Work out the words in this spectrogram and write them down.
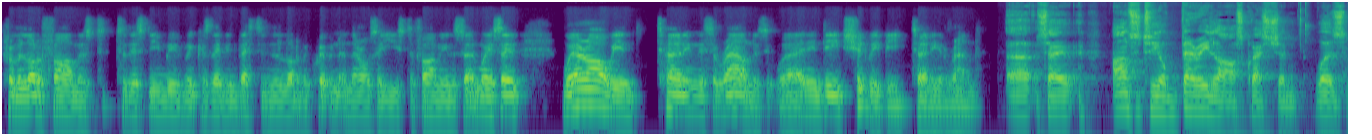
from a lot of farmers to, to this new movement because they've invested in a lot of equipment and they're also used to farming in a certain way. So, where are we in turning this around, as it were? And indeed, should we be turning it around? Uh, so, answer to your very last question was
